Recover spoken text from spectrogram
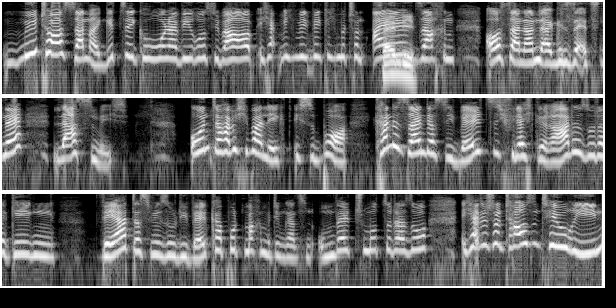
Mythos, Sandra, gibt's den Coronavirus überhaupt? Ich habe mich mit, wirklich mit schon allen Sandy. Sachen auseinandergesetzt, ne? Lass mich. Und da habe ich überlegt, ich so, boah, kann es sein, dass die Welt sich vielleicht gerade so dagegen wehrt, dass wir so die Welt kaputt machen mit dem ganzen Umweltschmutz oder so? Ich hatte schon tausend Theorien,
